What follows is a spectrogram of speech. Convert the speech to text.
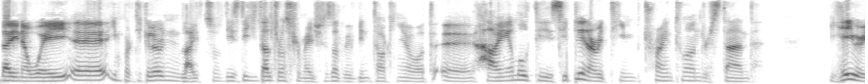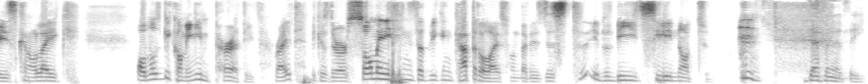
that in a way, uh, in particular in light of these digital transformations that we've been talking about, uh, having a multidisciplinary team trying to understand behavior is kind of like almost becoming imperative, right? Because there are so many things that we can capitalize on that is just it would be silly not to. definitely,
